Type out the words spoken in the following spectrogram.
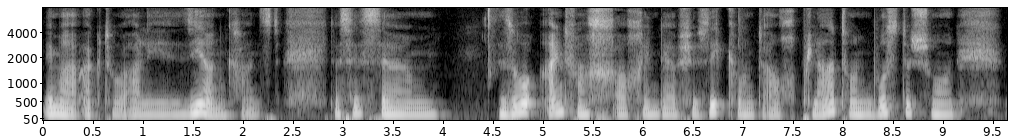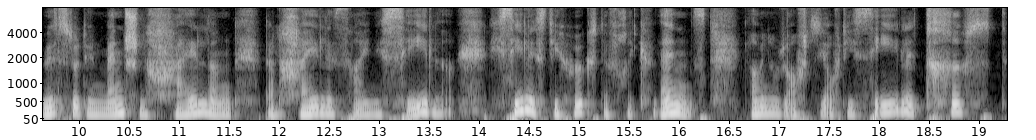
immer aktualisieren kannst. Das ist ähm, so einfach auch in der Physik und auch Platon wusste schon, willst du den Menschen heilen, dann heile seine Seele. Die Seele ist die höchste Frequenz. Ja, wenn du auf auf die Seele triffst,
